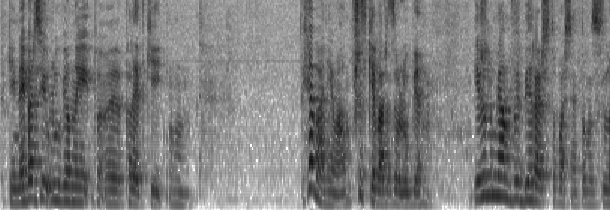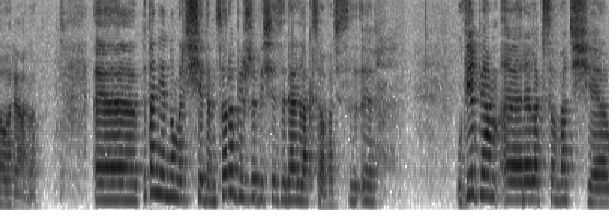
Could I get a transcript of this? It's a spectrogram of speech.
takiej najbardziej ulubionej e, paletki mm, chyba nie mam. Wszystkie bardzo lubię. Jeżeli miałam wybierać, to właśnie tą z L'Oreala. E, pytanie numer 7. Co robisz, żeby się zrelaksować? E, uwielbiam e, relaksować się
